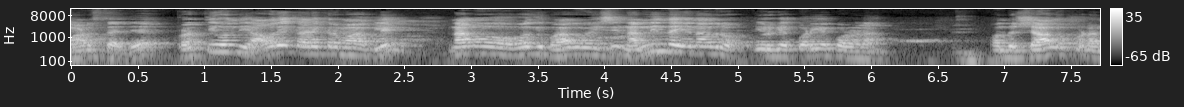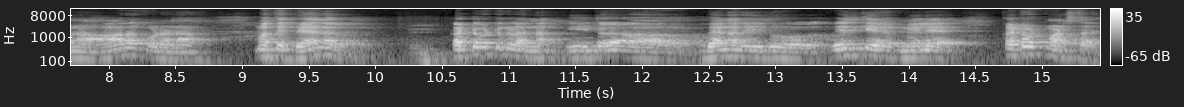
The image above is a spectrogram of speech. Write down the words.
ಮಾಡಿಸ್ತಾ ಇದ್ದೆ. ಪ್ರತಿಯೊಂದು ಯಾವುದೇ ಕಾರ್ಯಕ್ರಮ ಆಗಲಿ, ನಾನು ಹೋಗಿ ಭಾಗವಹಿಸಿ ನನ್ನಿಂದ ಏನಾದರೂ ಇವ್ರಿಗೆ ಕೊಡುಗೆ ಕೊಡೋಣ, ಒಂದು ಶಾಲು ಕೊಡೋಣ, ಹಾರ ಕೊಡೋಣ, ಮತ್ತು ಬ್ಯಾನರ್, ಕಟೌಟ್ಗಳನ್ನು ಈ ಥರ ಬ್ಯಾನರ್ ಇದು ವೇದಿಕೆ ಮೇಲೆ ಕಟೌಟ್ ಮಾಡಿಸ್ತಾರೆ.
